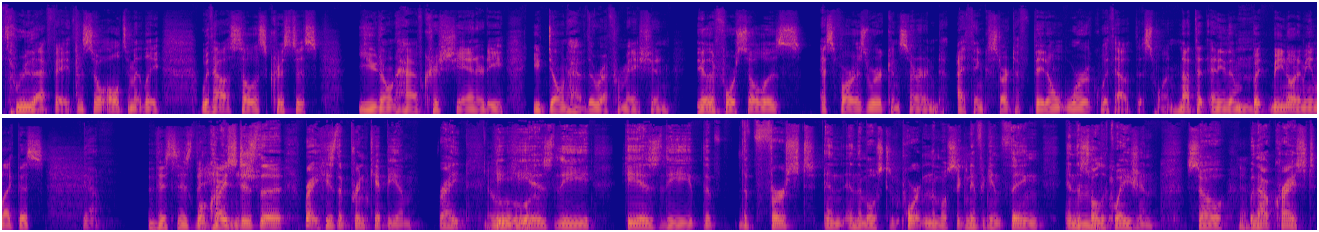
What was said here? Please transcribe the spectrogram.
through that faith. And so ultimately, without solus Christus, you don't have Christianity, you don't have the Reformation. The other four solas, as far as we're concerned, I think start to they don't work without this one. Not that any of them, mm. but but you know what I mean. Like this, Yeah. This is the well, Christ is the right. He's the principium, right? He, he is the he is the the the first and, and the most important, the most significant thing in this whole mm. equation. So without Christ,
